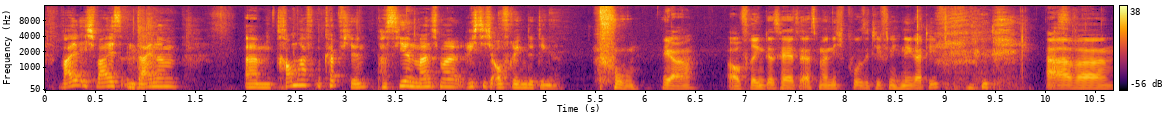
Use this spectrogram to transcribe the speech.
weil ich weiß, in deinem ähm, traumhaften Köpfchen passieren manchmal richtig aufregende Dinge. Puh, ja. Aufregend ist ja jetzt erstmal nicht positiv, nicht negativ. Aber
